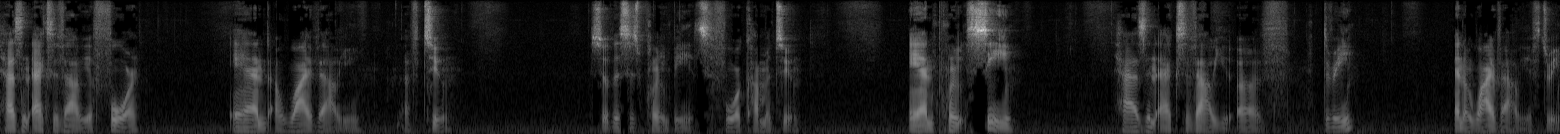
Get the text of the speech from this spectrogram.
has an x value of 4 and a y value of 2. So this is point B, it's 4 comma 2. And point C has an x value of 3 and a y value of 3.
